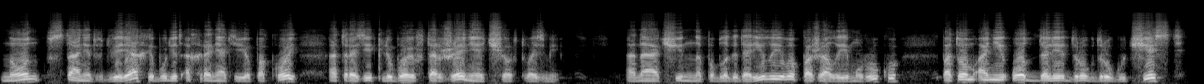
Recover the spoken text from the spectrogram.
но он встанет в дверях и будет охранять ее покой, отразить любое вторжение, черт возьми. Она чинно поблагодарила его, пожала ему руку, потом они отдали друг другу честь,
